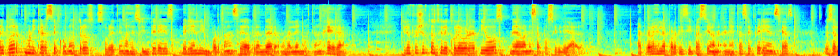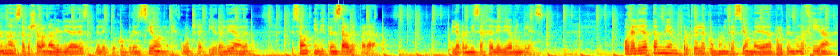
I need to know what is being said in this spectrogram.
Al poder comunicarse con otros sobre temas de su interés, verían la importancia de aprender una lengua extranjera y los proyectos telecolaborativos me daban esa posibilidad. A través de la participación en estas experiencias, los alumnos desarrollaban habilidades de lectocomprensión, escucha y oralidad que son indispensables para el aprendizaje del idioma inglés. Oralidad también porque la comunicación mediada por tecnología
